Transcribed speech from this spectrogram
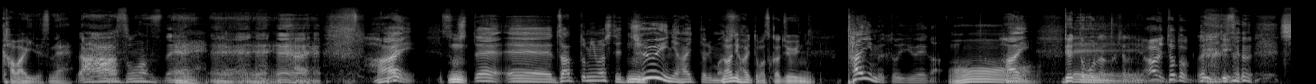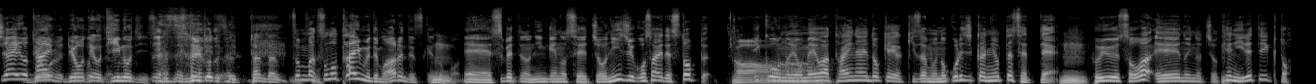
可愛いですね。ああそうなんですね。はい。そしてざっと見まして10位に入っております。何入ってますか10位に？タイムという映画はい。デッドボールなんか来た時にえーはいちょっと 試合をタイム両手を T の字にそう。いうことですだんだんそまあそのタイムでもあるんですけどもすべての人間の成長25歳でストップ。以降の余命は体内時計が刻む残り時間によって設定。ん。富裕層は永遠の命を手に入れていくと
